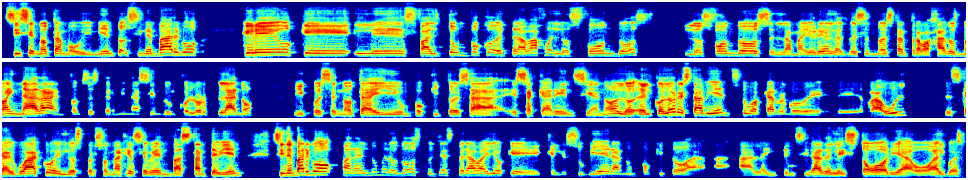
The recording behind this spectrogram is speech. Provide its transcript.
sí se nota movimiento. Sin embargo, creo que les faltó un poco de trabajo en los fondos. Los fondos la mayoría de las veces no están trabajados, no hay nada, entonces termina siendo un color plano y pues se nota ahí un poquito esa, esa carencia, ¿no? El color está bien, estuvo a cargo de, Raúl, de Skywaco y los personajes se ven bastante bien. Sin embargo, para el número dos, pues ya esperaba yo que, que le subieran un poquito a, a, a, la intensidad de la historia o algo así.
